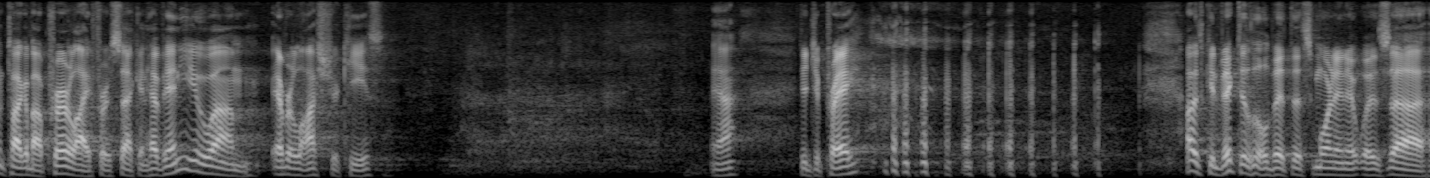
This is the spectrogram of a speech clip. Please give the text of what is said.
I'm going to talk about prayer life for a second. Have any of you um, ever lost your keys? Yeah? Did you pray? I was convicted a little bit this morning. It was uh,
